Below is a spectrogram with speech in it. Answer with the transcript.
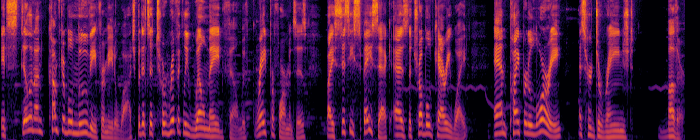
It's still an uncomfortable movie for me to watch, but it's a terrifically well made film with great performances by Sissy Spacek as the troubled Carrie White and Piper Laurie as her deranged mother.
